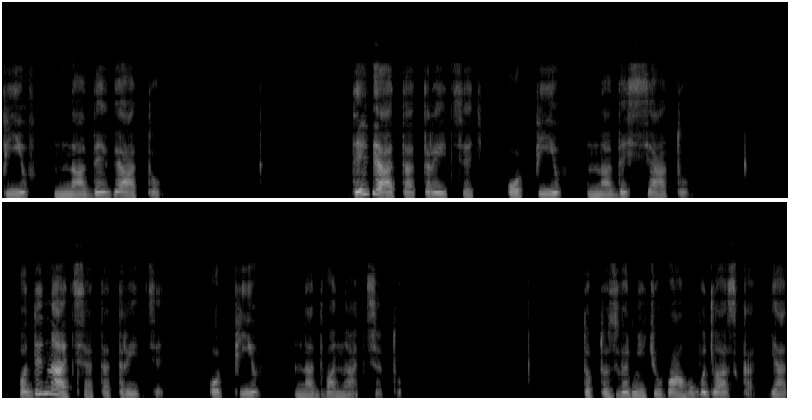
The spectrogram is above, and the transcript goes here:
пів на дев'яту. Дев'ята тридцять. О пів на десяту. Одинадцята тридцять. О пів на дванадцяту. Тобто зверніть увагу, будь ласка, я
